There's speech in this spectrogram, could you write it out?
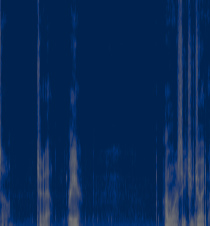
So, check it out right here on the Motor City Juke Joint.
